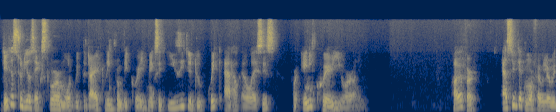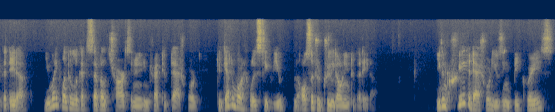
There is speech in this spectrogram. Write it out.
Data Studio's Explorer mode with the direct link from BigQuery makes it easy to do quick ad hoc analysis for any query you are running. However, as you get more familiar with the data, you might want to look at several charts in an interactive dashboard to get a more holistic view and also to drill down into the data. You can create a dashboard using BigQuery's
